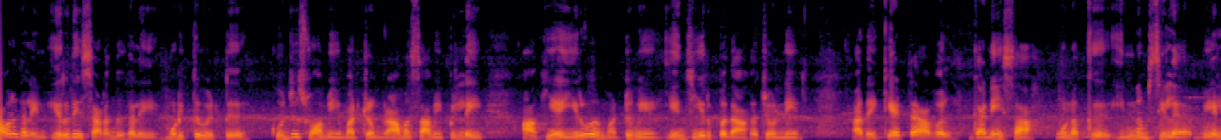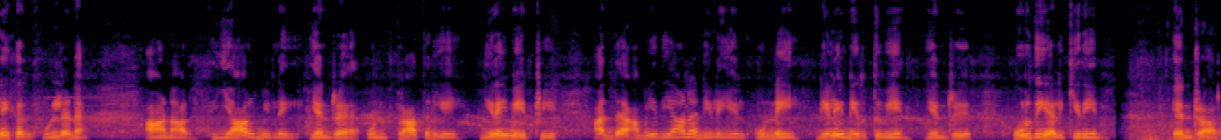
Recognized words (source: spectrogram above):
அவர்களின் இறுதி சடங்குகளை முடித்துவிட்டு குஞ்சுசுவாமி மற்றும் ராமசாமி பிள்ளை ஆகிய இருவர் மட்டுமே எஞ்சியிருப்பதாக சொன்னேன். அதை கேட்ட அவள் கணேசா உனக்கு இன்னும் சில வேலைகள் உள்ளன. ஆனால் யாரும் இல்லை என்ற உன் பிரார்த்தனையை நிறைவேற்றி அந்த அமைதியான நிலையில் உன்னை நிலைநிறுத்துவேன் என்று உறுதியளிக்கிறேன் என்றார்.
